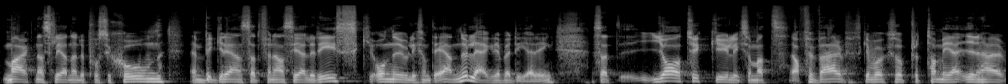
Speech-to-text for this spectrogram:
marknadsledande position, en begränsad finansiell risk och nu liksom till ännu lägre värdering. Så att jag tycker ju liksom att ja, förvärv ska vi också ta med i den här,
